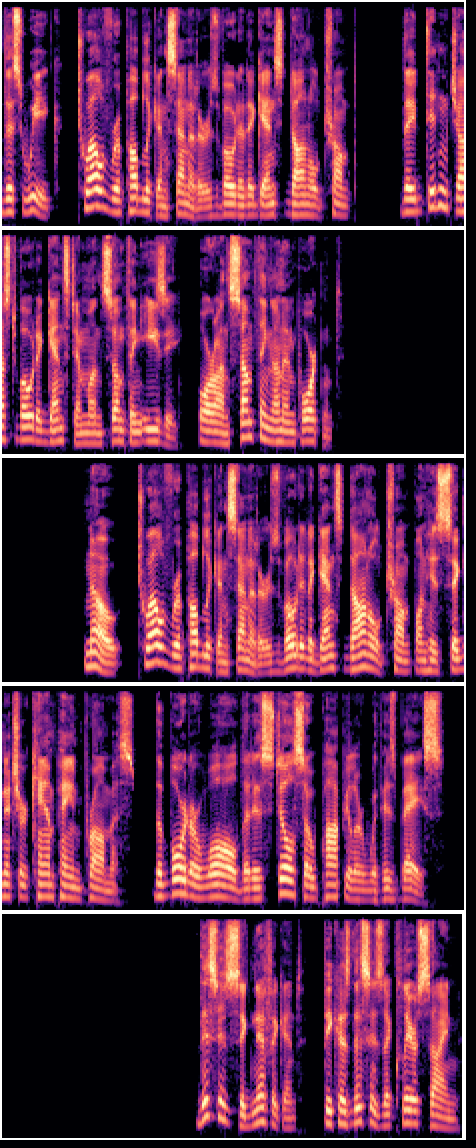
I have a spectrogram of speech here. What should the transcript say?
This week, 12 Republican senators voted against Donald Trump. They didn't just vote against him on something easy or on something unimportant. No, 12 Republican senators voted against Donald Trump on his signature campaign promise, the border wall that is still so popular with his base. This is significant because this is a clear sign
